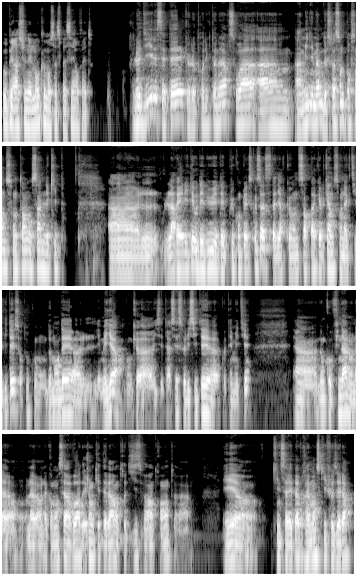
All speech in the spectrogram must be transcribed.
Opérationnellement, comment ça se passait en fait? Le deal, c'était que le product owner soit à un minimum de 60% de son temps au sein de l'équipe. la réalité au début était plus complexe que ça, c'est-à-dire qu'on ne sort pas quelqu'un de son activité, surtout qu'on demandait les meilleurs, donc ils étaient assez sollicités côté métier. Euh, donc au final, on a, commencé à avoir des gens qui étaient là entre 10, 20, 30 et euh, qui ne savaient pas vraiment ce qu'ils faisaient là.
